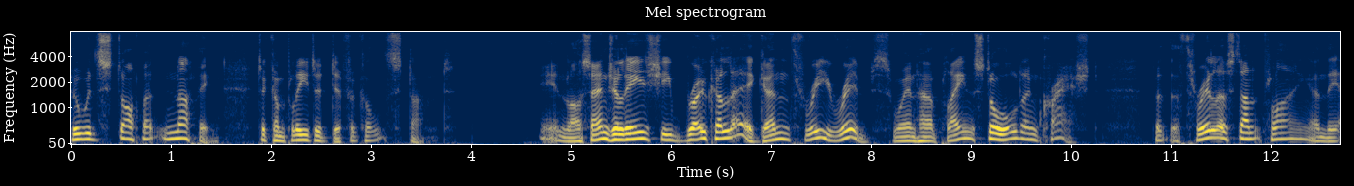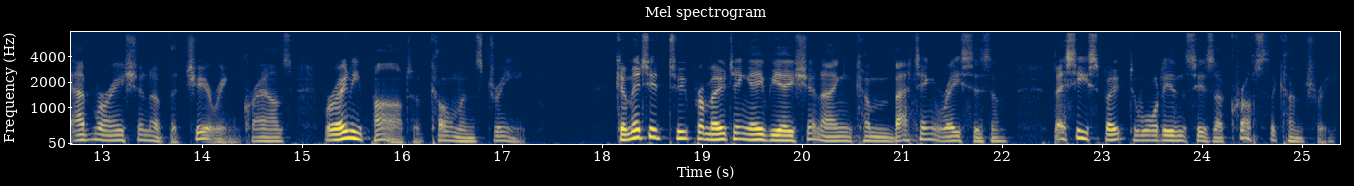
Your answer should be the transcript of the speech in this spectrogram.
who would stop at nothing to complete a difficult stunt. In Los Angeles, she broke a leg and three ribs when her plane stalled and crashed. but the thrill of stunt flying and the admiration of the cheering crowds were only part of Coleman's dream. Committed to promoting aviation and combating racism, Bessie spoke to audiences across the country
